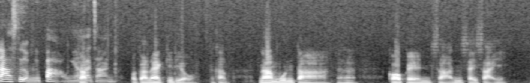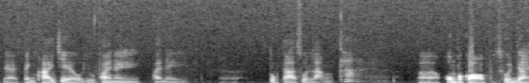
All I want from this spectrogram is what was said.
ตาเสื่อมหรือเปล่าอย่างเงี้ยครับค่ะอาจารย์ๆประการแรกทีเดียวนะครับ น้ำวุ้นตานะฮะก็เป็นสารใสๆเนี่ยเป็นคล้ายเจลอยู่ภายในภายในเอ่อลูกตาส่วนหลัง ค่ะอาองค์ประกอบส่วนใหญ่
